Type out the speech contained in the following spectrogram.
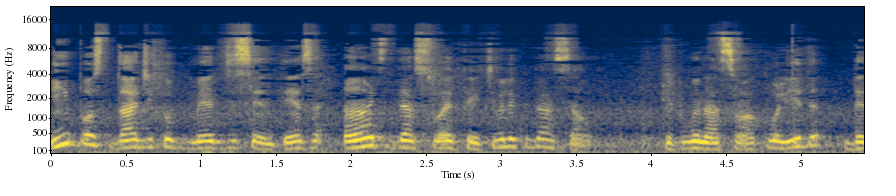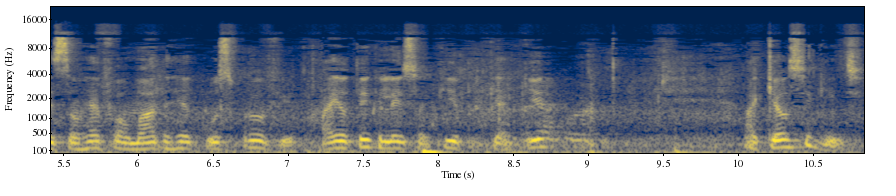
Impossibilidade de cumprimento de sentença antes da sua efetiva liquidação. Impugnação acolhida, decisão reformada, recurso provido. Aí eu tenho que ler isso aqui, porque aqui, aqui é o seguinte.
